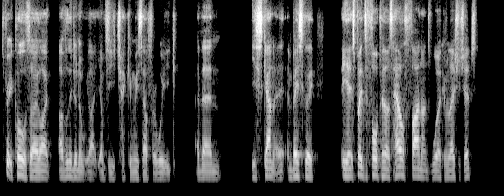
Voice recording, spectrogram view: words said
It's pretty cool. So like, I've only done it. Like, obviously, you check in with yourself for a week, and then you scan it, and basically, yeah, it's split into four pillars: health, finance, work, and relationships.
